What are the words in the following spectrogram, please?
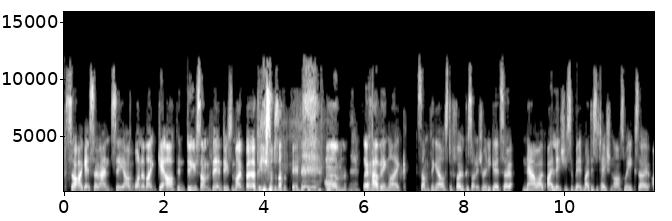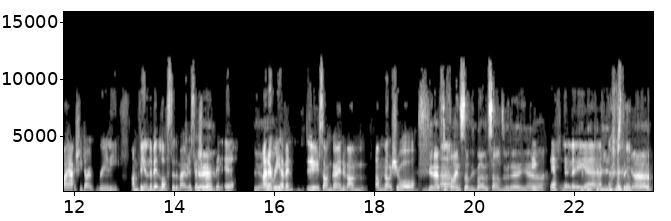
so I get so antsy. I want to like get up and do something, do some like burpees or something. um, so having like something else to focus on is really good. So now I've, I literally submitted my dissertation last week. So I actually don't really, I'm feeling a bit lost at the moment, especially okay. where I've been ill. Yeah. I don't really have anything to do, so I'm going to, I'm, I'm not sure. You're going to have to um, find something by the sounds of it, eh? Yeah. Definitely. Could yeah. Be, could be interesting. um,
